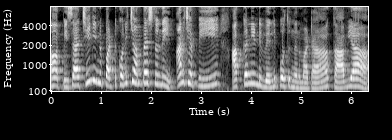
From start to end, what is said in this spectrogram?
ఆ పిశాచి నిన్ను పట్టుకొని చంపేస్తుంది అని చెప్పి అక్కడి నుండి వెళ్ళిపోతుందనమాట కావ్య.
